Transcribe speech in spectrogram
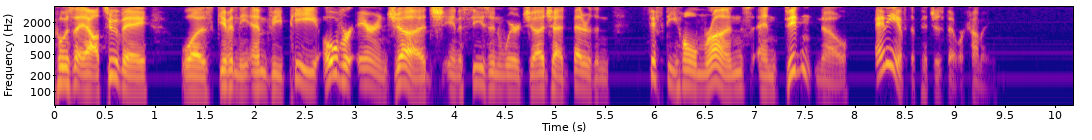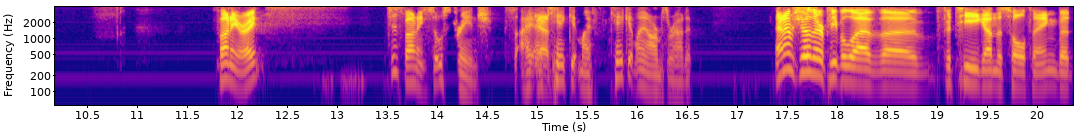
Jose Altuve was given the MVP over Aaron Judge in a season where Judge had better than 50 home runs and didn't know any of the pitches that were coming. Funny, right? Just Funny. so strange. So I, Yes. I can't get my can't get my arms around it. And I'm sure there are people who have uh, fatigue on this whole thing, but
